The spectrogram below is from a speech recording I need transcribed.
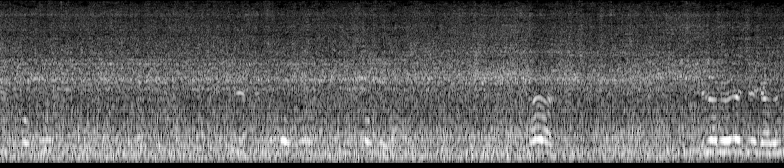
130, 129, 130. Evet. Bir de böyle çekelim.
